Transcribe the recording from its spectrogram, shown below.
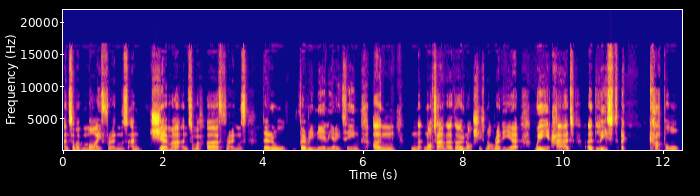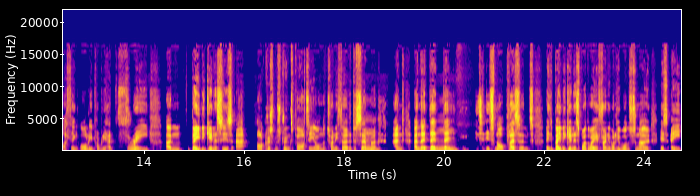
and some of my friends and Gemma and some of her friends. They're all very nearly eighteen. Um, n- not Anna though. Not she's not ready yet. We had at least a couple. I think Ollie probably had three um, baby Guinnesses at our Christmas drinks party on the twenty third of December Mm. and and they're, they're, they're, Mm. it's, it's not pleasant. Uh, Baby Guinness, by the way, for anyone who wants to know, is a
